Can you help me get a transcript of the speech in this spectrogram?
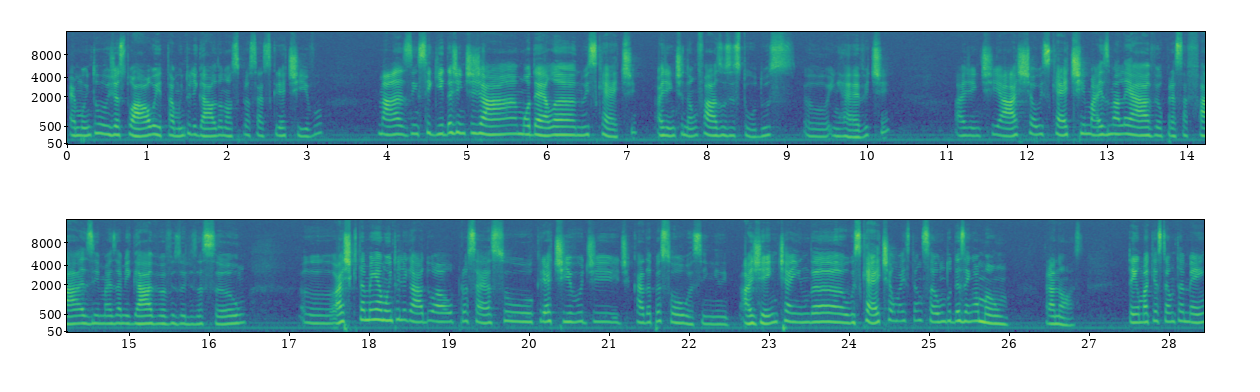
é muito gestual e está muito ligado ao nosso processo criativo. Mas em seguida a gente já modela no Sketch. A gente não faz os estudos uh, em Revit. A gente acha o Sketch mais maleável para essa fase, mais amigável à visualização. Uh, acho que também é muito ligado ao processo criativo de, de cada pessoa. Assim, a gente ainda, o Sketch é uma extensão do desenho à mão para nós. Tem uma questão também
